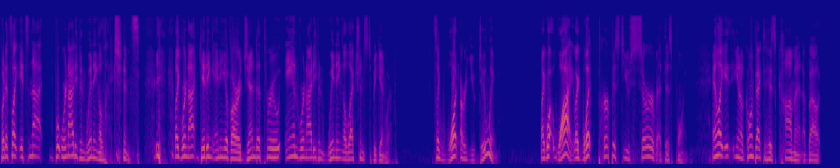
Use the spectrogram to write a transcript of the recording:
But it's like it's not. But we're not even winning elections. like we're not getting any of our agenda through, and we're not even winning elections to begin with. It's like, what are you doing? Like what? Why? Like what purpose do you serve at this point? And like you know, going back to his comment about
